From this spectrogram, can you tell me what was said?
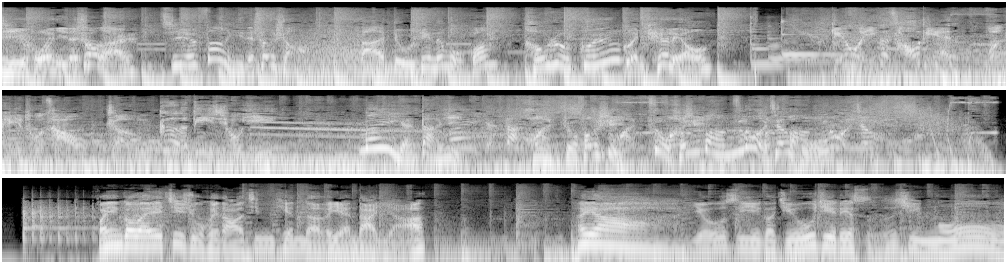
激活你的双耳，解放你的双手，把笃定的目光投入滚滚车流。给我一个槽点，我可以吐槽整个地球仪。微言大义，换种方式纵横网络江湖。欢迎各位继续回到今天的微言大义啊！哎呀，又是一个纠结的事情哦。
